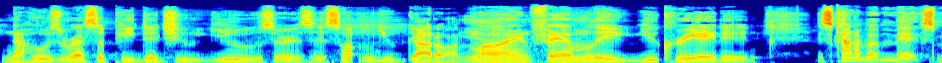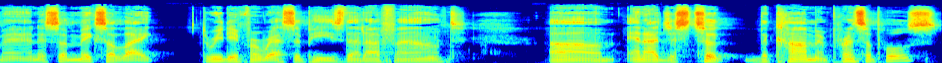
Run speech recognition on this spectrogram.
Now, whose recipe did you use, or is it something you got online, family, you created? it's kind of a mix, man. It's a mix of like three different recipes that I found. Um, and I just took the common principles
